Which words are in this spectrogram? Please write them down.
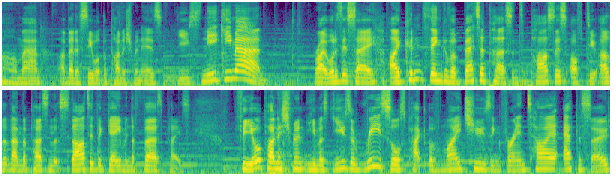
Oh man, I better see what the punishment is. You sneaky man. Right, what does it say? I couldn't think of a better person to pass this off to other than the person that started the game in the first place. For your punishment, you must use a resource pack of my choosing for an entire episode.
